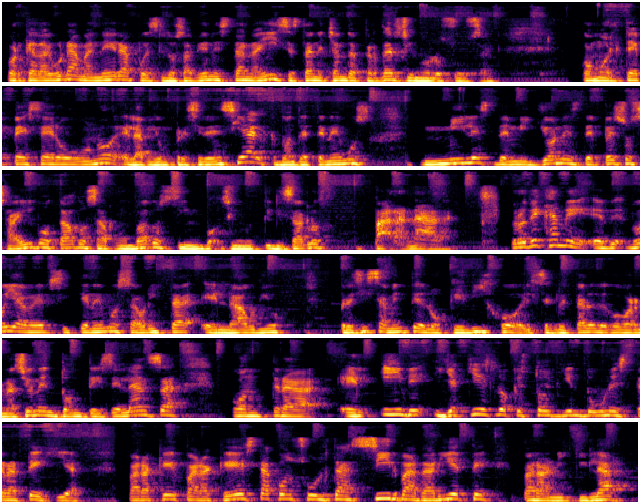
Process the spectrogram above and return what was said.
porque de alguna manera, pues los aviones están ahí, se están echando a perder si no los usan como el TP-01, el avión presidencial, donde tenemos miles de millones de pesos ahí botados, arrumbados, sin, sin utilizarlos para nada. Pero déjame, eh, voy a ver si tenemos ahorita el audio precisamente de lo que dijo el secretario de Gobernación, en donde se lanza contra el INE, y aquí es lo que estoy viendo, una estrategia. ¿Para qué? Para que esta consulta sirva de ariete para aniquilar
